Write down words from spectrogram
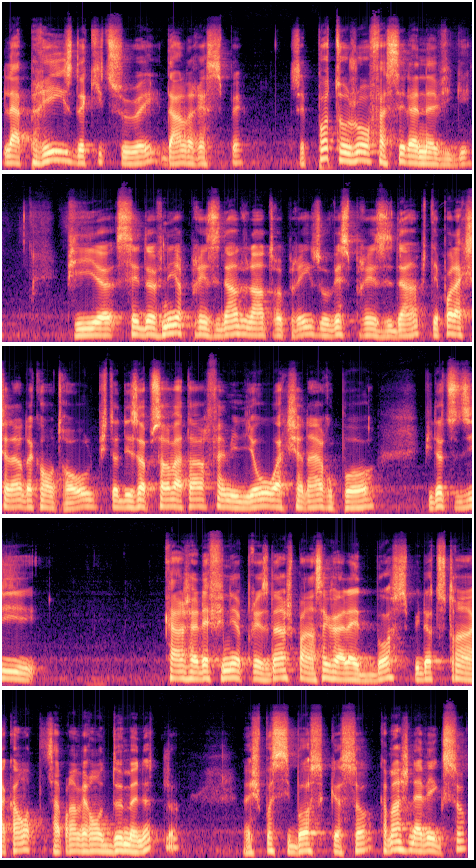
la prise de qui tu es dans le respect. C'est pas toujours facile à naviguer. Puis euh, c'est devenir président d'une entreprise ou vice-président, puis t'es pas l'actionnaire de contrôle, puis tu as des observateurs familiaux, actionnaires ou pas. Puis là, tu dis, quand j'allais finir président, je pensais que j'allais être boss, puis là, tu te rends compte, ça prend environ deux minutes, là. Je je suis pas si boss que ça. Comment je navigue ça?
